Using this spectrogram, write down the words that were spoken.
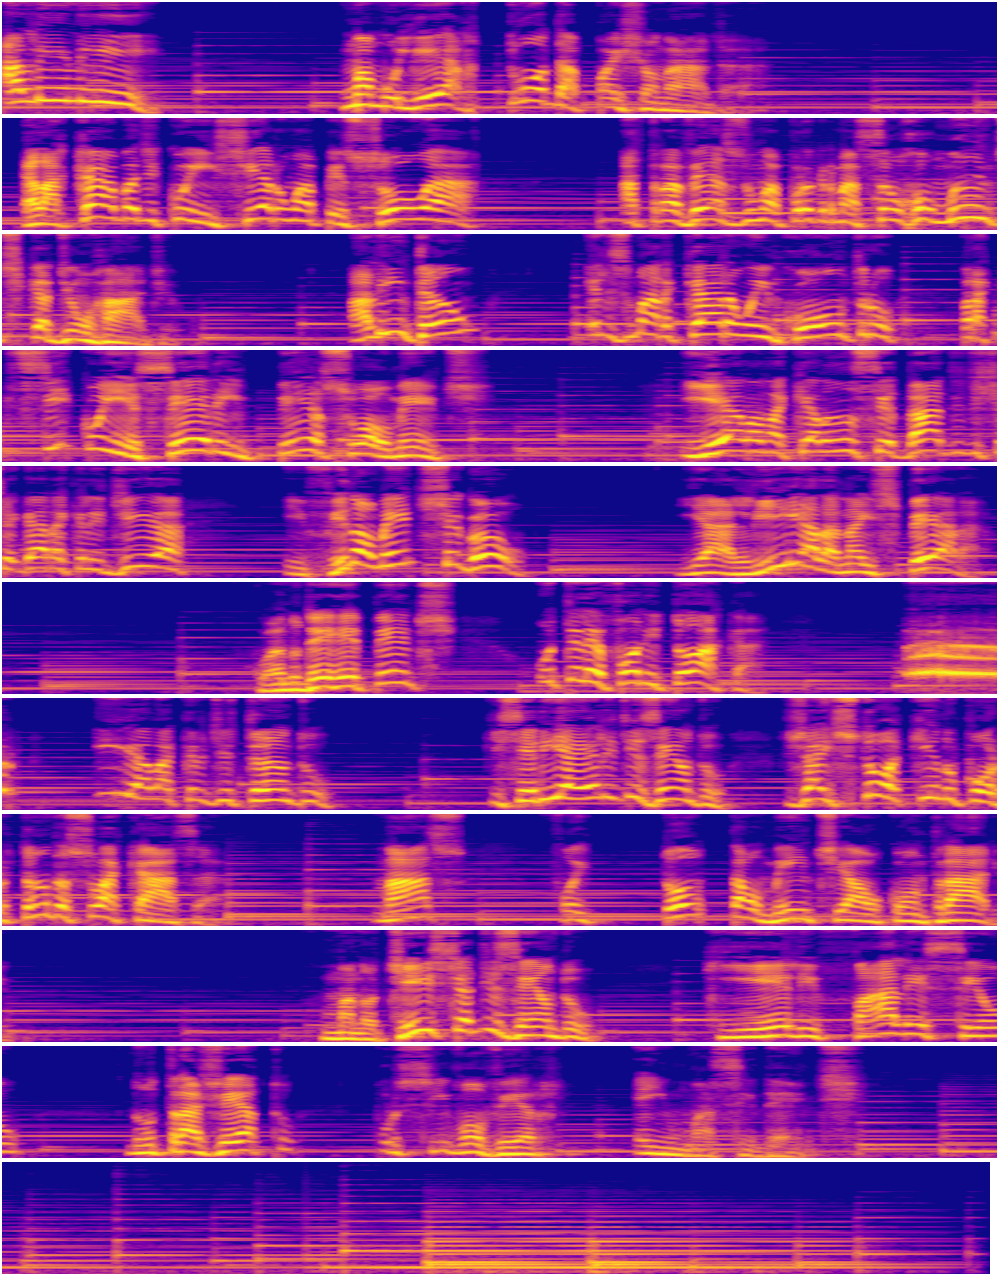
Aline, uma mulher toda apaixonada. Ela acaba de conhecer uma pessoa através de uma programação romântica de um rádio. Ali então, eles marcaram o um encontro para se conhecerem pessoalmente. E ela, naquela ansiedade de chegar aquele dia, e finalmente chegou. E ali ela na espera. Quando de repente o telefone toca. E ela acreditando que seria ele dizendo: Já estou aqui no portão da sua casa. Mas foi totalmente ao contrário. Uma notícia dizendo que ele faleceu no trajeto por se envolver em um acidente.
